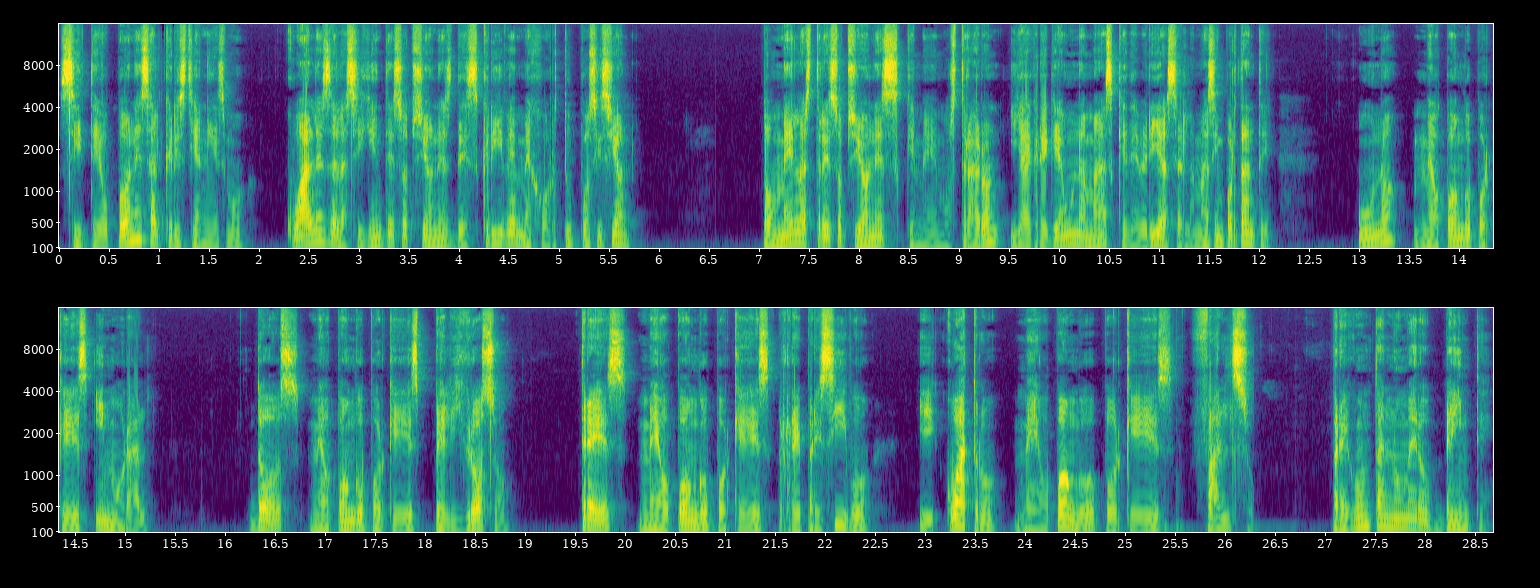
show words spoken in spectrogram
Si te opones al cristianismo, ¿cuáles de las siguientes opciones describe mejor tu posición? Tomé las tres opciones que me mostraron y agregué una más que debería ser la más importante. 1. Me opongo porque es inmoral. 2. Me opongo porque es peligroso. 3. Me opongo porque es represivo. Y 4. Me opongo porque es falso. Pregunta número 20.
